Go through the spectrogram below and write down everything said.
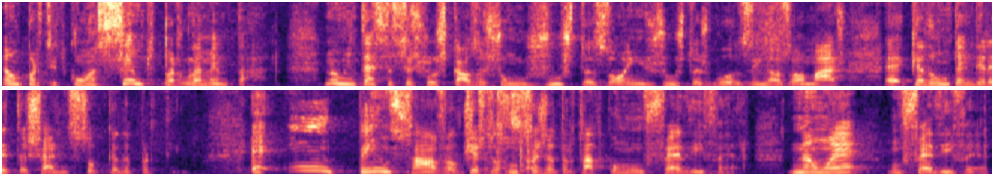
é um partido com assento parlamentar. Não me interessa se as suas causas são justas ou injustas, boazinhas ou más, eh, cada um tem direito de achar isso sobre cada partido. É impensável Temos que este que assunto seja tratado como um fé diver. Não é um fé diver,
